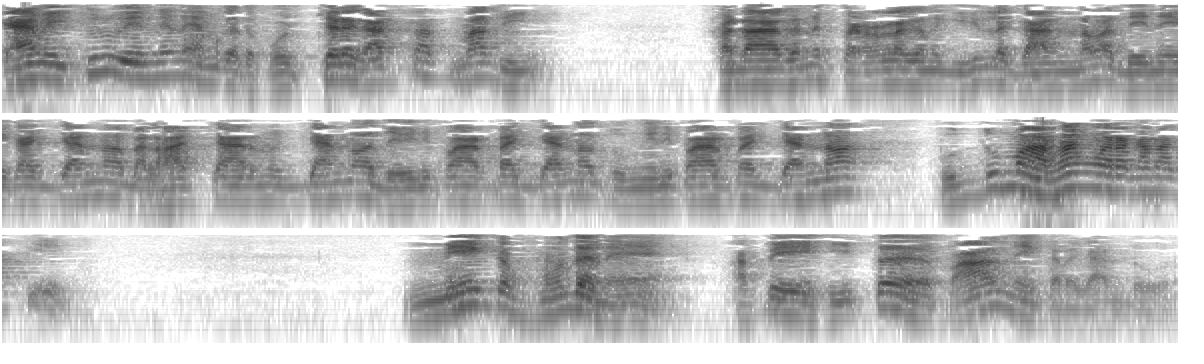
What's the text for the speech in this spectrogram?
කෑම ඉතුරු වෙන්නේ නැහැ. මොකද කොච්චර ගත්තත් මදි. කඩාගෙන පෙරලගෙන ගිහිල්ලා ගන්නවා දෙන එකක් ගන්නවා බලහත්කාරනුත් ගන්නවා දෙවෙනි පාර්ට්ටක් ගන්නවා තුන්වෙනි පාර්ට්ටක් ගන්නවා පුදුම අරන්වරකමක් තියෙනවා. මේක හොඳ නෑ. අපේ හිත පාලනය කරගන්න ඕන.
